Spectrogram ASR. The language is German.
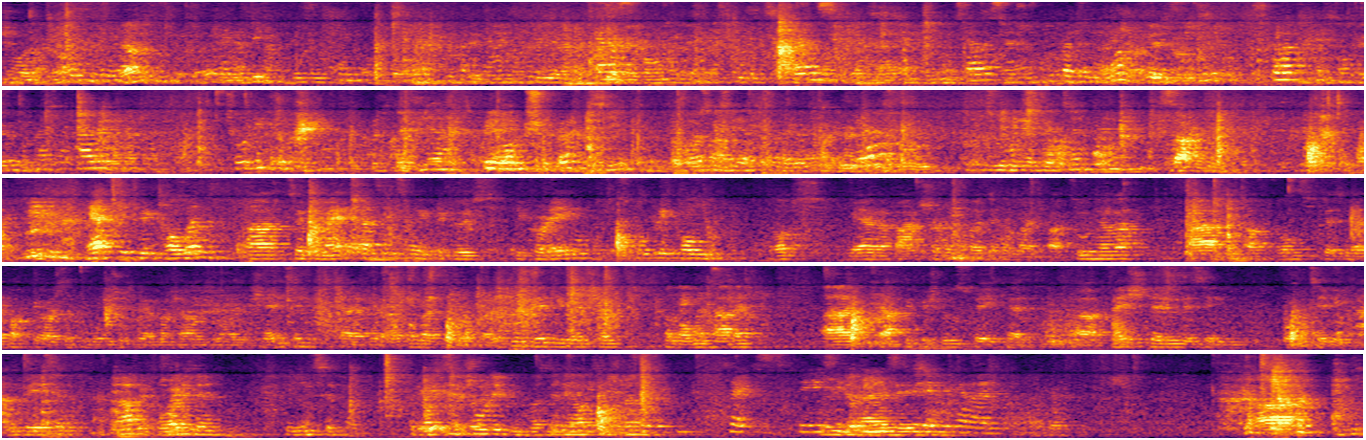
So. Herzlich willkommen äh, zur Gemeinderatssitzung. Ich begrüße die Kollegen das Publikum. Trotz mehrerer Veranstaltungen heute haben wir ein paar Zuhörer. Aufgrund des mehrfach geäußerten Wunsches werden wir schauen, wie wir schnell sind, weil der Europameister schon veröffentlicht wird, wie ich schon vernommen habe. Ich darf die Beschlussfähigkeit äh, feststellen. Wir sind vollzählig anwesend. Ja, Bevor ich-. Die Inziffer. Entschuldigen, was denn die Hauptsache? Text. Die. Äh,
